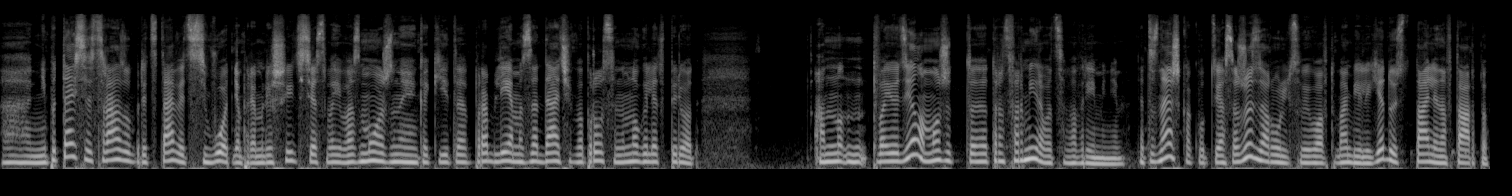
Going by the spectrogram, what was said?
А, не пытайся сразу представить сегодня, прям решить все свои возможные какие-то проблемы, задачи, вопросы на много лет вперед оно, твое дело может э, трансформироваться во времени. Это знаешь, как вот я сажусь за руль своего автомобиля, еду из Сталина в Тарту,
